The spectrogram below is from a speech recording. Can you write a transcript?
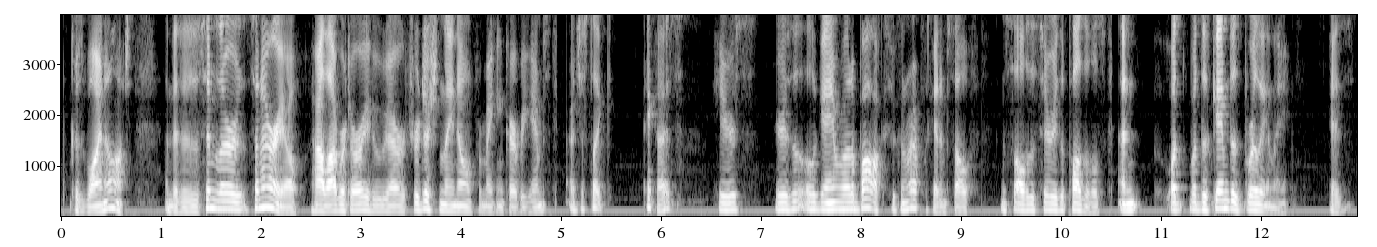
Because why not? And this is a similar scenario. HAL Laboratory, who are traditionally known for making Kirby games, are just like, hey guys, here's here's a little game about a box who can replicate himself and solves a series of puzzles. And what, what this game does brilliantly is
